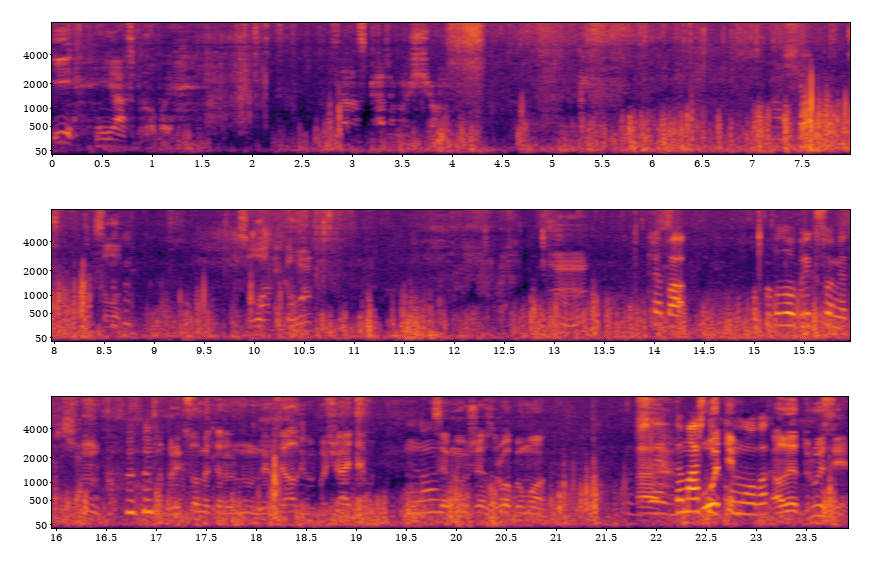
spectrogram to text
І я спробую. Зараз скажемо що. А що? Солодкий. Солодкий кавун. Треба було бріксометр ще. М. Бриксометр ну, не взяли, вибачайте. Ну, Це ми вже зробимо вже в домашніх потім. умовах. Але, друзі,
